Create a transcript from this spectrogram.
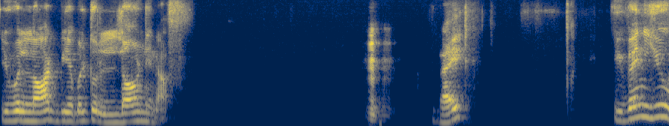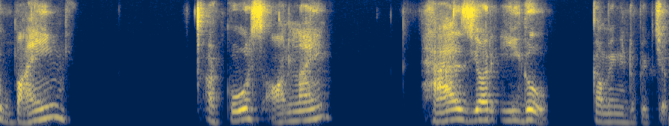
you will not be able to learn enough. Mhm. Right? Even you buying a course online has your ego coming into picture.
